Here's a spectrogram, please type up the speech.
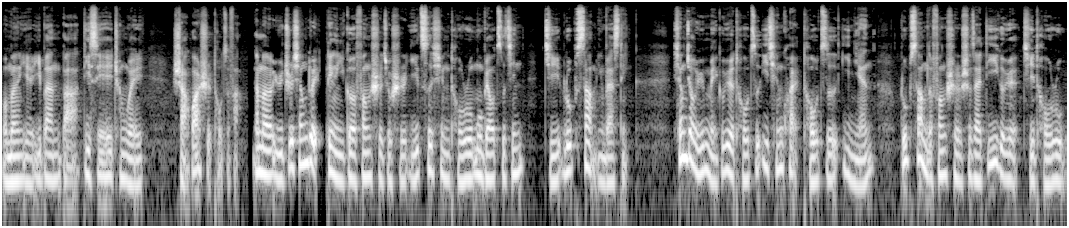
我们也一般把 DCA 称为“傻瓜式投资法”。那么与之相对，另一个方式就是一次性投入目标资金，即 Loop Sum Investing。相较于每个月投资一千块，投资一年，Loop Sum 的方式是在第一个月即投入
